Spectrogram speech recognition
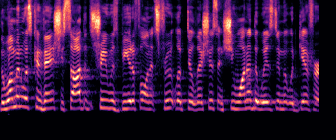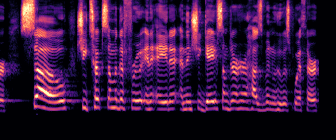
The woman was convinced, she saw that the tree was beautiful and its fruit looked delicious, and she wanted the wisdom it would give her. So she took some of the fruit and ate it, and then she gave some to her husband who was with her,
